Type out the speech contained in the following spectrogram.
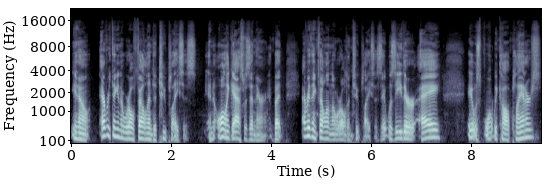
you know, everything in the world fell into two places. And oil and gas was in there, but everything fell in the world in two places. It was either A, it was what we call planners,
